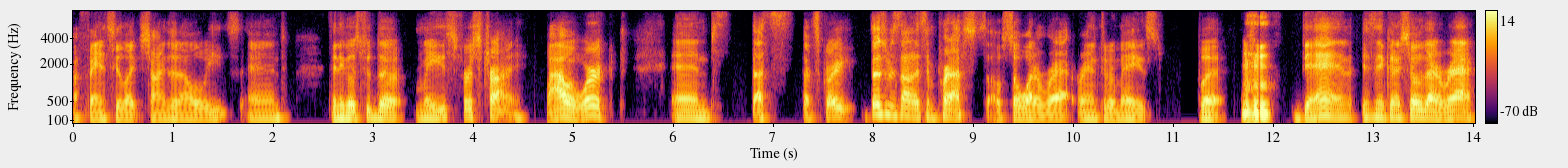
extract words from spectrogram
a fancy light shines on Eloise, and then he goes to the maze first try. Wow, it worked. And that's that's great. Desmond's not as impressed. So so what a rat ran through a maze. But hmm Dan isn't going to show that rat.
